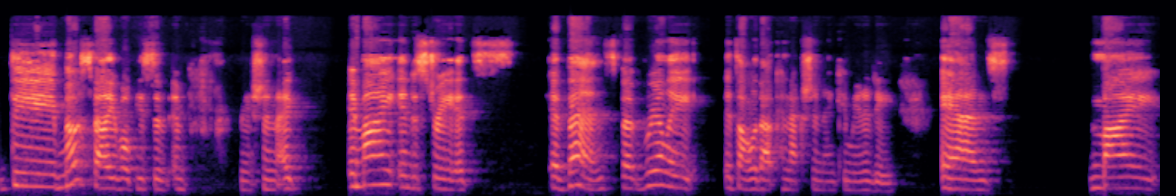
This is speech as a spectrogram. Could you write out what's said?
the most valuable piece of information, I, in my industry, it's events, but really it's all about connection and community. And my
